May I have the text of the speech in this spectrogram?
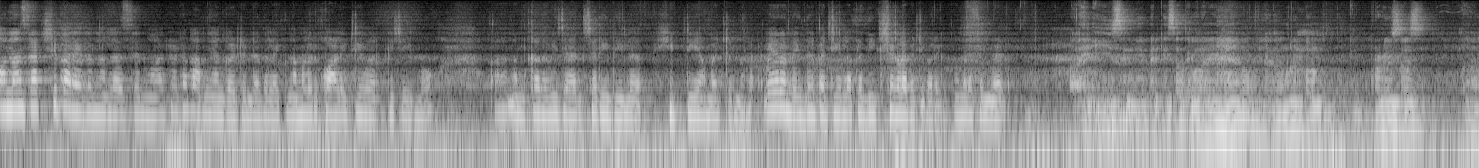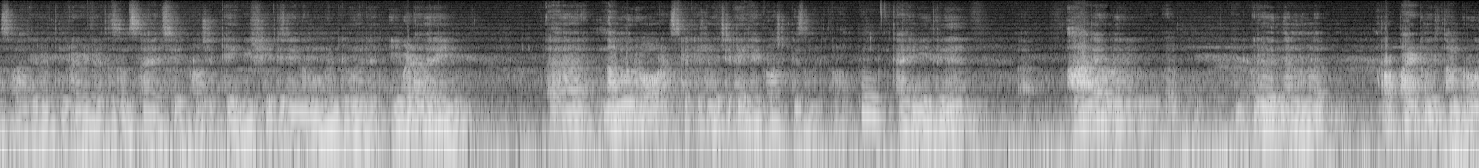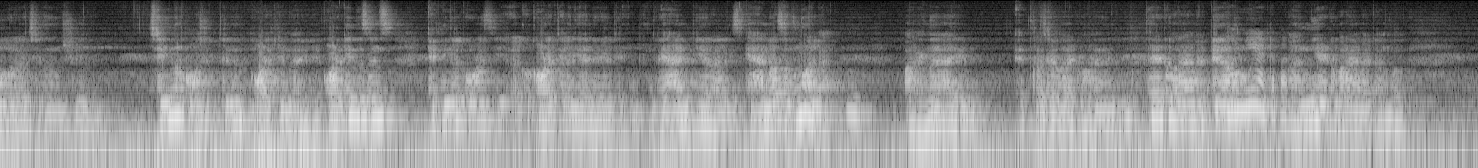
ഒന്നാം സാക്ഷി പറയുന്നുള്ള സിനിമ എന്നോട് പറഞ്ഞ് ഞാൻ കേട്ടിട്ടുണ്ട്. ലൈക്ക് നമ്മളൊരു ക്വാളിറ്റി വർക്ക് ചെയ്യുമ്പോൾ നമുക്കത് വിചാരിച്ച രീതിയിൽ ഹിറ്റ് ചെയ്യാൻ പറ്റുന്നില്ല വേറെ എന്താ ഇതിനെ പറ്റിയുള്ള പ്രതീക്ഷകളെ പറ്റി പറയും നമ്മുടെ സിനിമയുടെ. ഈ സിനിമയെ പറ്റി സത്യം പറയുകയാണെങ്കിൽ പറഞ്ഞില്ല. നമ്മളിപ്പം പ്രൊഡ്യൂസേഴ്സ് സ്വാതിയുടെ അടുത്തും അടുത്ത് അടുത്തും സംസാരിച്ച് പ്രോജക്റ്റ് ഇനീഷ്യേറ്റ് ചെയ്യുന്ന മൂമെന്റ് മുതൽ ഇവിടെ വരെയും നമ്മളൊരു ഓവർ എക്സ്പെക്ടേഷൻ വെച്ചിട്ടില്ലേ പ്രോജക്റ്റിനെ സംബന്ധിച്ചിടത്തോളം ഉം. കാര്യം ഇതിന് ആകെ ഉള്ളൊരു ഒരു എന്താണ് നമ്മൾ ഉറപ്പായിട്ടും ഒരു കൺട്രോൾ പോലെ വെച്ചിരുന്നത് വെച്ച് കഴിഞ്ഞാൽ ചെയ്യുന്ന പ്രോജക്റ്റിന് ക്വാളിറ്റി ഉണ്ടായിരിക്കുക. Quality in the sense technical quality quality അല്ലെങ്കിൽ അതിന്റെ ഗ്രാൻഡിയർ അല്ലെങ്കിൽ സ്കാൻവാസ് ഒന്നുമല്ല. പറയുന്ന കാര്യം എത്ര ചെറുതായിട്ട് പറയുന്നെങ്കിൽ കൃത്യമായിട്ട് പറയാൻ പറ്റില്ല ഭംഗിയായിട്ട് പറയാം. ഭംഗിയായിട്ട് പറയാൻ പറ്റാവുന്നത്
